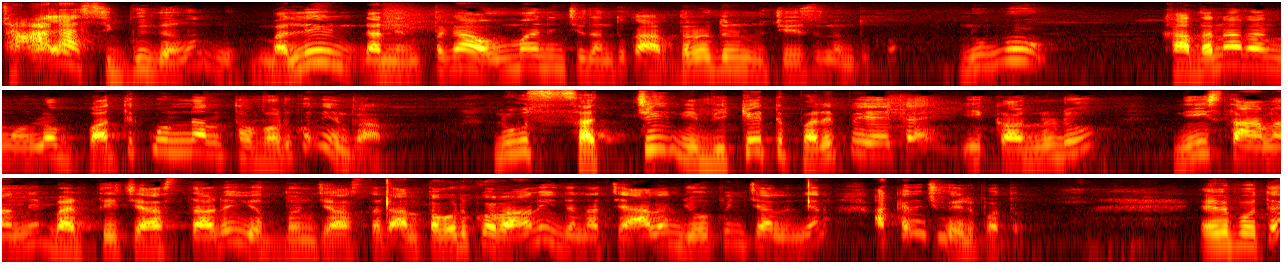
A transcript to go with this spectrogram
చాలా సిగ్గుదా? మళ్ళీ నన్ను ఇంతగా అవమానించినందుకు అర్ధరథుడు చేసినందుకు నువ్వు కథన రంగంలో బతికున్నంత వరకు నేను రాను. నువ్వు సచ్చి నీ వికెట్ పడిపోయాక ఈ కర్ణుడు నీ స్థానాన్ని భర్తీ చేస్తాడు యుద్ధం చేస్తాడు అంతవరకు రాను ఇది నా ఛాలెంజ్ చూపించాలని నేను అక్కడి నుంచి వెళ్ళిపోతాను వెళ్ళిపోతే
